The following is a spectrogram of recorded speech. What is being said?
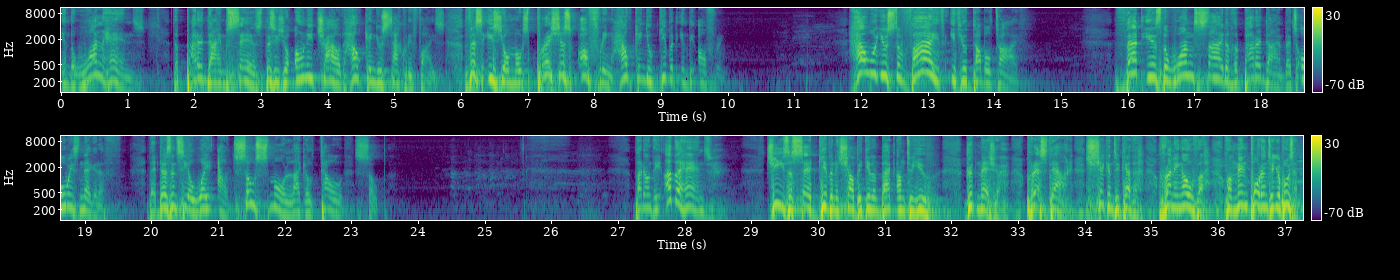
In the one hand, the paradigm says, This is your only child. How can you sacrifice? This is your most precious offering. How can you give it in the offering? How will you survive if you double tithe? That is the one side of the paradigm that's always negative, that doesn't see a way out. So small, like a towel soap. But on the other hand, Jesus said, Given it shall be given back unto you. Good measure, pressed down, shaken together, running over, when men pour into your bosom.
